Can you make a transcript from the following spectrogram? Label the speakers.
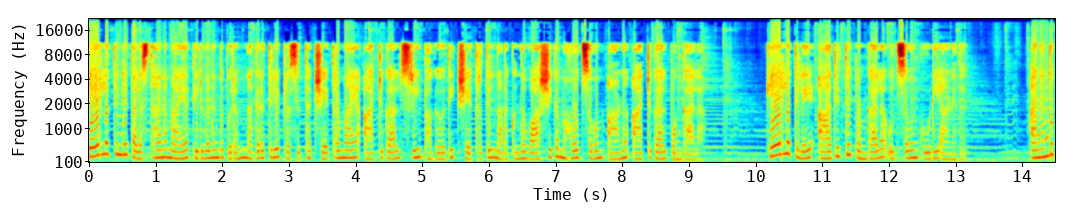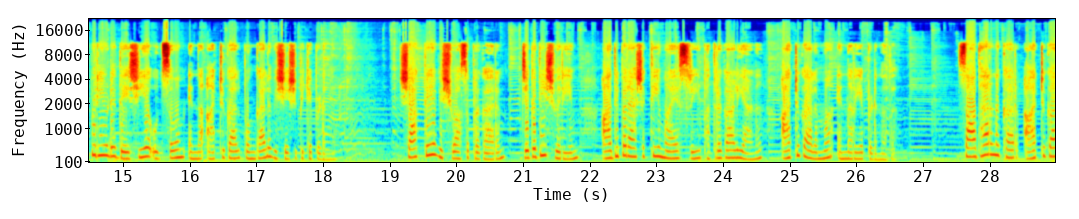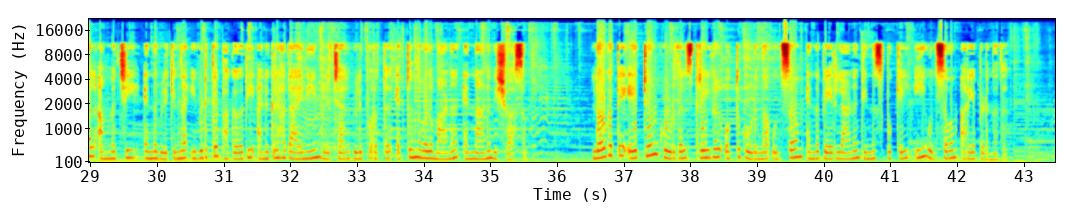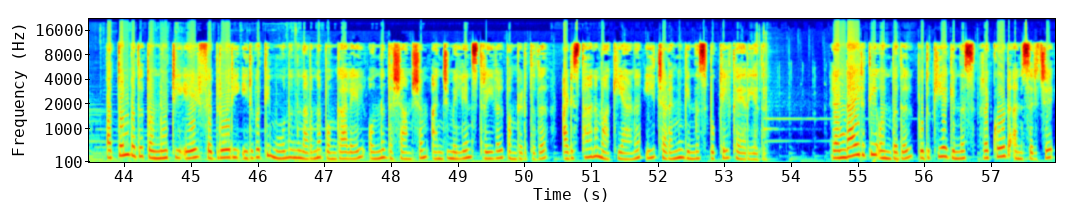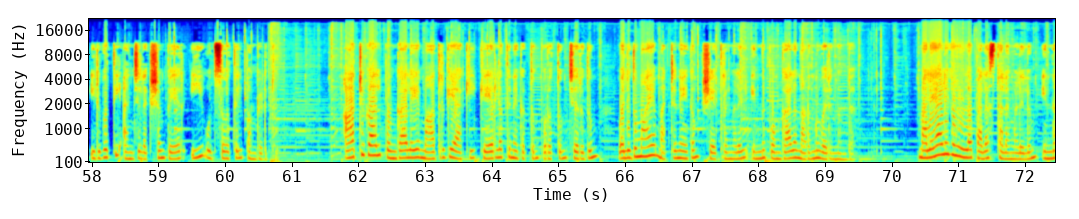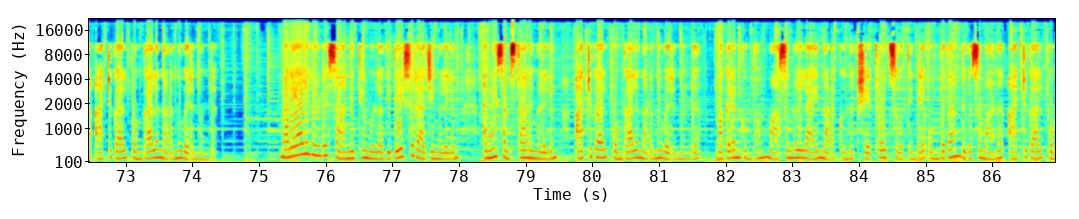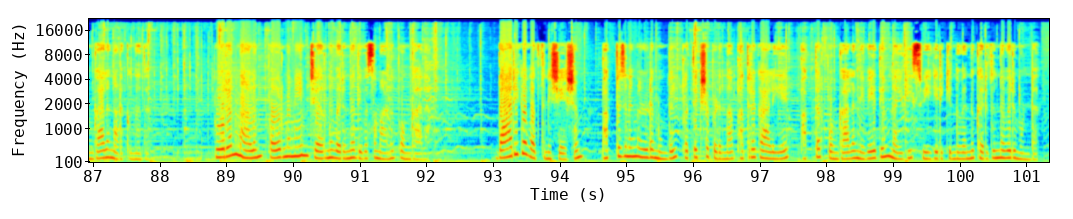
Speaker 1: കേരളത്തിന്റെ തലസ്ഥാനമായ തിരുവനന്തപുരം നഗരത്തിലെ പ്രസിദ്ധ ക്ഷേത്രമായ ആറ്റുകാൽ ശ്രീ ഭഗവതി ക്ഷേത്രത്തിൽ നടക്കുന്ന വാർഷിക മഹോത്സവം ആണ് ആറ്റുകാൽ പൊങ്കാല. കേരളത്തിലെ ആദ്യത്തെ പൊങ്കാല ഉത്സവം കൂടിയാണിത്. അനന്തപുരിയുടെ ദേശീയ ഉത്സവം എന്ന ആറ്റുകാൽ പൊങ്കാല വിശേഷിപ്പിക്കപ്പെടുന്നു. ശാക്തേയ വിശ്വാസപ്രകാരം ജഗദീശ്വരിയും ആദിപരാശക്തിയുമായ ശ്രീ ഭദ്രകാളിയാണ് ആറ്റുകാലമ്മ എന്നറിയപ്പെടുന്നത്. സാധാരണക്കാർ ആറ്റുകാൽ അമ്മച്ചി എന്ന് വിളിക്കുന്ന ഇവിടുത്തെ ഭഗവതി അനുഗ്രഹദായനെയും വിളിച്ചാൽ വിളിപ്പുറത്ത് എത്തുന്നവളുമാണ് എന്നാണ് വിശ്വാസം. ലോകത്തെ ഏറ്റവും കൂടുതൽ സ്ത്രീകൾ ഒത്തുകൂടുന്ന ഉത്സവം എന്ന പേരിലാണ് ഗിന്നസ് ബുക്കിൽ ഈ ഉത്സവം അറിയപ്പെടുന്നത്. പത്തൊൻപത് തൊണ്ണൂറ്റിയേഴ് ഫെബ്രുവരി ഇരുപത്തിമൂന്നിന് നടന്ന പൊങ്കാലയിൽ ഒന്ന് ദശാംശം അഞ്ച് മില്യൺ സ്ത്രീകൾ പങ്കെടുത്തത് അടിസ്ഥാനമാക്കിയാണ് ഈ ചടങ്ങ് ഗിന്നസ് ബുക്കിൽ കയറിയത്. രണ്ടായിരത്തി ഒൻപതിൽ പുതുക്കിയ ഗിന്നസ് റെക്കോർഡ് അനുസരിച്ച് ഇരുപത്തി അഞ്ച് ലക്ഷം പേർ ഈ ഉത്സവത്തിൽ പങ്കെടുത്തു. ആറ്റുകാൽ പൊങ്കാലയെ മാതൃകയാക്കി കേരളത്തിനകത്തും പുറത്തും ചെറുതും വലുതുമായ മറ്റനേകം ക്ഷേത്രങ്ങളിൽ ഇന്ന് പൊങ്കാല നടന്നുവരുന്നുണ്ട് മലയാളികളുള്ള പല സ്ഥലങ്ങളിലും ഇന്ന് ആറ്റുകാൽ പൊങ്കാല നടന്നു വരുന്നുണ്ട്. മലയാളികളുടെ സാന്നിധ്യമുള്ള വിദേശ രാജ്യങ്ങളിലും അന്യ അന്യസംസ്ഥാനങ്ങളിലും ആറ്റുകാൽ പൊങ്കാല നടന്നു വരുന്നുണ്ട്. മകരം കുംഭം മാസങ്ങളിലായി നടക്കുന്ന ക്ഷേത്രോത്സവത്തിന്റെ ഒമ്പതാം ദിവസമാണ് ആറ്റുകാൽ പൊങ്കാല നടക്കുന്നത്. പൂരം നാളും പൗർണമിയും ചേർന്നു വരുന്ന ദിവസമാണ് പൊങ്കാല. ദാരിക വധത്തിനു ശേഷം ഭക്തജനങ്ങളുടെ മുമ്പിൽ പ്രത്യക്ഷപ്പെടുന്ന ഭദ്രകാളിയെ ഭക്തർ പൊങ്കാല നിവേദ്യം നൽകി സ്വീകരിക്കുന്നുവെന്ന് കരുതുന്നവരുമുണ്ട്.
